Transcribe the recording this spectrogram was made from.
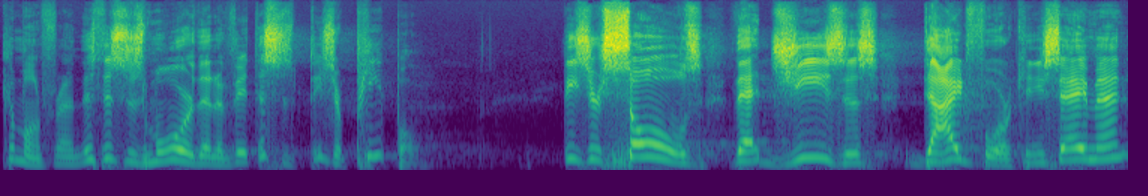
Come on, friend. This, this is more than a vision. This is these are people. These are souls that Jesus died for. Can you say amen?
